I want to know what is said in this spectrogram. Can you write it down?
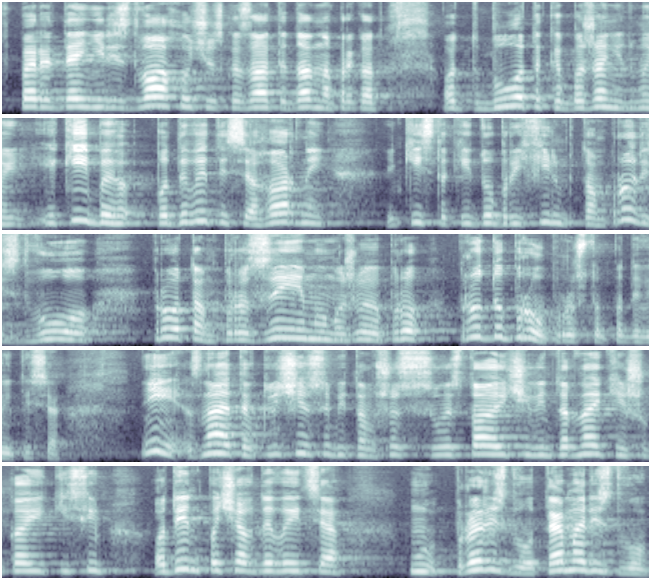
в переддень Різдва, хочу сказати, да, наприклад, от було таке бажання, думаю, який би подивитися гарний, якийсь такий добрий фільм там, про Різдво, про, там, про зиму, можливо, про, про добро просто подивитися. І, знаєте, включив собі там щось листаючи в інтернеті, шукаю якийсь фільм. Один почав дивитися ну, про Різдво, тема Різдво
